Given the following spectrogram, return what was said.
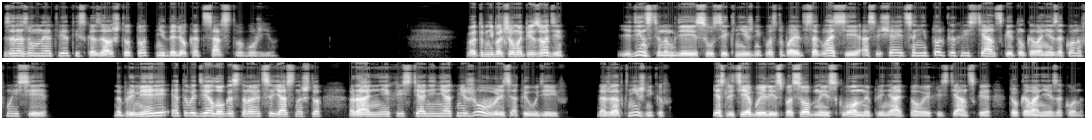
за разумный ответ и сказал, что тот недалек от Царства Божьего. В этом небольшом эпизоде, единственном, где Иисус и книжник выступают в согласии, освещается не только христианское толкование законов Моисея. На примере этого диалога становится ясно, что ранние христиане не отмежевывались от иудеев, даже от книжников, если те были способны и склонны принять новое христианское толкование закона.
